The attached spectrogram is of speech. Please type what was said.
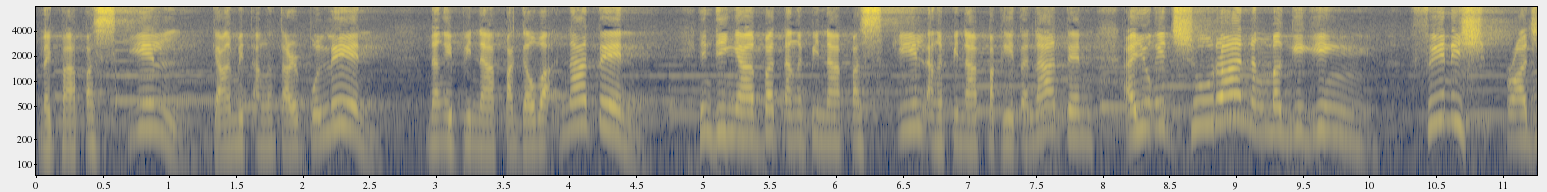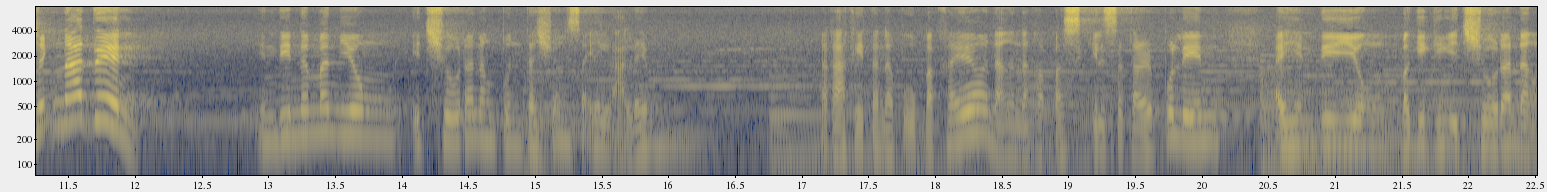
nagpapaskill gamit ang tarpaulin ng ipinapagawa natin, hindi nga ba't ang pinapaskill, ang pinapakita natin ay yung itsura ng magiging finished project natin. Hindi naman yung itsura ng pundasyon sa ilalim. Nakakita na po ba kayo na ang nakapaskil sa tarpaulin ay hindi yung magiging itsura ng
